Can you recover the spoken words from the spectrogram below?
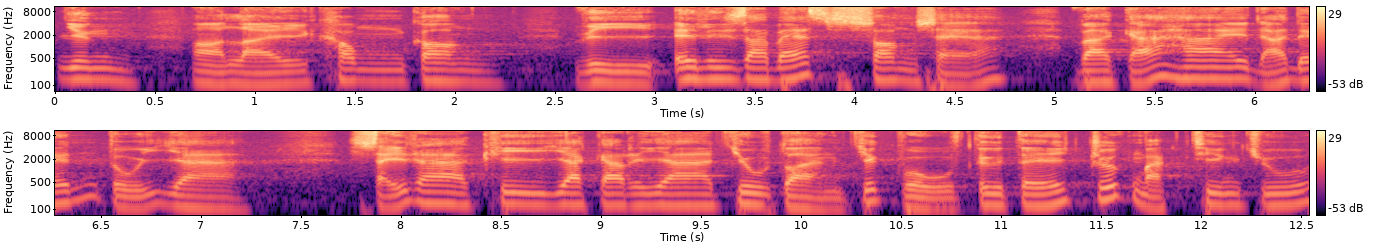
Nhưng họ lại không con vì Elizabeth son sẻ và cả hai đã đến tuổi già. Xảy ra khi Zakaria chu toàn chức vụ tư tế trước mặt Thiên Chúa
